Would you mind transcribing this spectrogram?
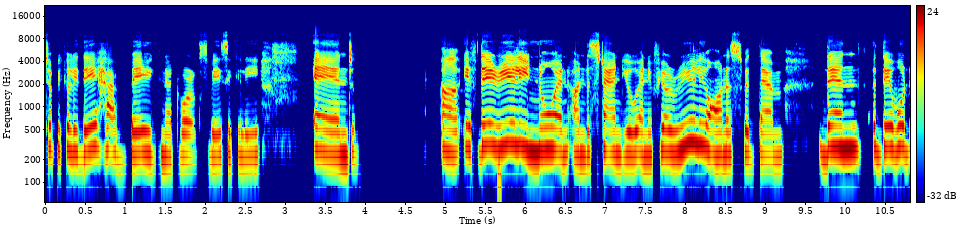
typically they have big networks basically and uh, if they really know and understand you and if you're really honest with them then they would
